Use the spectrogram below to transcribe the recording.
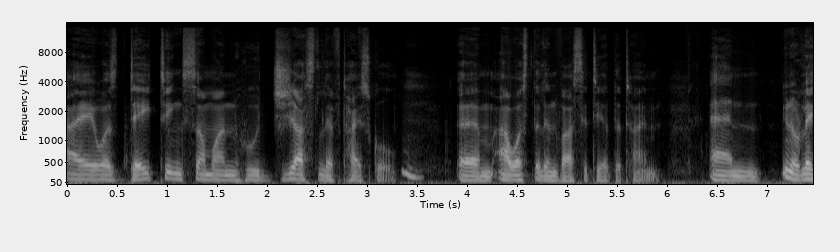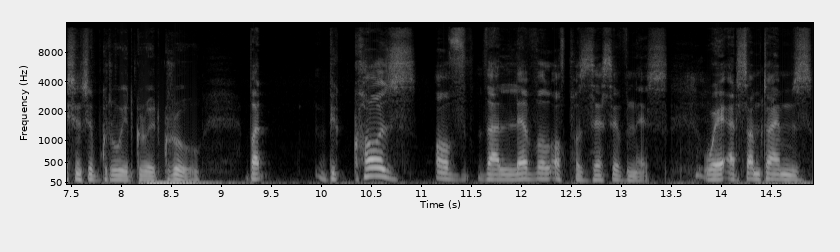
I was dating someone who just left high school. Hmm. Um, I was still in varsity at the time. And, you know, relationship grew, it grew, it grew. But because of the level of possessiveness, where I'd sometimes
